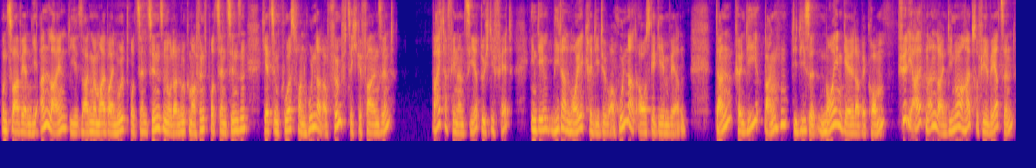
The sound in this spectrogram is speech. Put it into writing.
Und zwar werden die Anleihen, die sagen wir mal bei 0% Zinsen oder 0,5% Zinsen jetzt im Kurs von 100 auf 50 gefallen sind, weiterfinanziert durch die Fed, indem wieder neue Kredite über 100 ausgegeben werden. Dann können die Banken, die diese neuen Gelder bekommen, für die alten Anleihen, die nur noch halb so viel wert sind,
